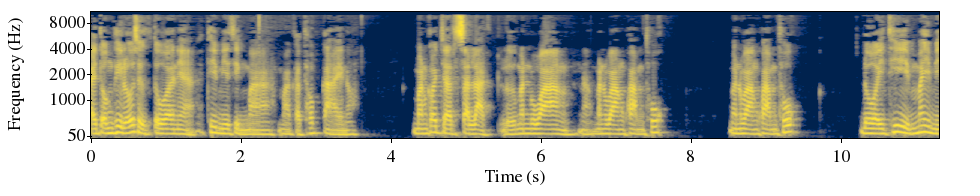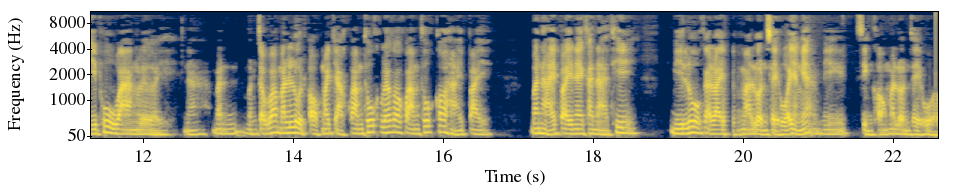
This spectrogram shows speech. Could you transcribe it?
ไอ้ตรงที่รู้สึกตัวเนี่ย ที่มีสิ่งมามากระทบกายเนาะมันก็จะสลัดหรือมันวางนะมันวางความทุกข์มันวางความทุกข์โดยที่ไม่มีผู้วางเลยนะมันเหมือนกับว่ามันหลุดออกมาจากความทุกข์แล้วก็ความทุกข์ก็หายไป มันหายไปในขณะที่มีลูกอะไรมาหล่นใส่หัวอย่างเงี้ย มีสิ่งของมาหล่นใส่หัว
